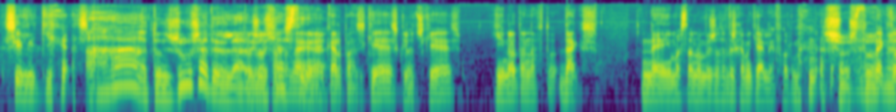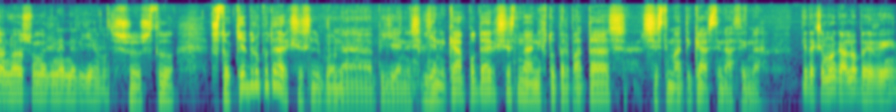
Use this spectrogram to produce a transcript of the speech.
της ηλικίας. Α, το ζούσατε δηλαδή. Το ζούσαμε, ναι, καρπαζιέ, κλωτσιέ. Γινόταν αυτό. Εντάξει. Ναι, ήμασταν νομίζω θα βρίσκαμε και άλλη αφορμή. Σωστό. να ναι. εκτονώσουμε την ενεργεία μας. Σωστό. Στο κέντρο πότε άρχισες λοιπόν να πηγαίνεις; Γενικά, πότε άρχισες να ανοιχτοπερπατάς συστηματικά στην Αθήνα; Κοίταξε, ήμουν καλό παιδί.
